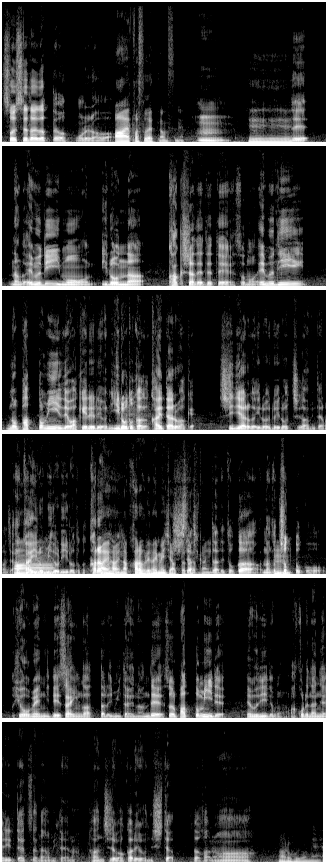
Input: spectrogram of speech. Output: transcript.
そういう世代だったよ、俺らは。ああやっぱそうやったんですねうん。へえで、なんか MD もいろんな各社で出て、その MD のパッと見で分けれるように色とかが変えてあるわけ。CDR がいろいろ色違うみたいな感じ。赤色、緑色とかカラフルにはいはいなんかカラフルなイメージあった確かにったりとか、なんかちょっとこう、表面にデザインがあったりみたいなんで、それパッと見で MD でも、あ、これ何々入れたやつだな、みたいな感じで分かるようにしてあったかな。なるほどね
